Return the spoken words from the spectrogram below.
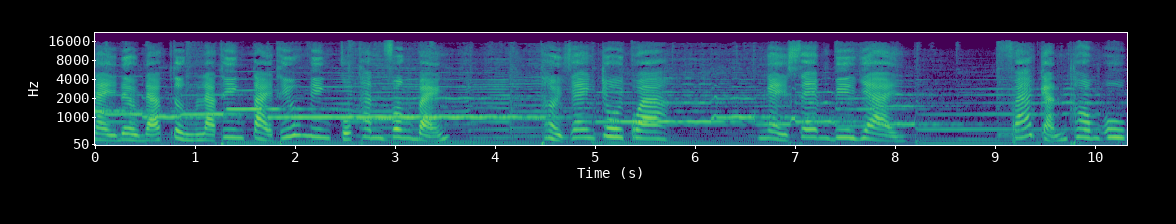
này đều đã từng là thiên tài thiếu niên của Thanh Vân Bản Thời gian trôi qua, Ngày xem bia dài. Phá cảnh thông u.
